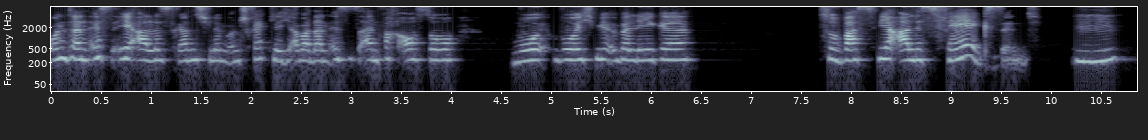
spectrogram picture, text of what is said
Und dann ist eh alles ganz schlimm und schrecklich. Aber dann ist es einfach auch so, wo, wo ich mir überlege, zu was wir alles fähig sind Mhm,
